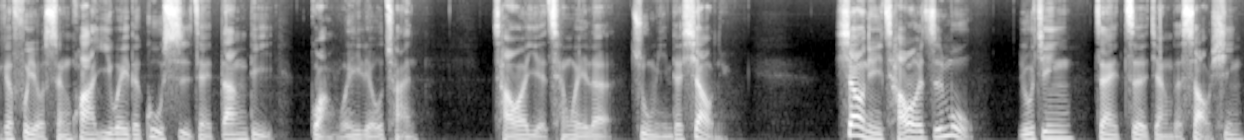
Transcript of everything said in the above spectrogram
个富有神话意味的故事在当地广为流传。曹娥也成为了著名的孝女。孝女曹娥之墓，如今在浙江的绍兴。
